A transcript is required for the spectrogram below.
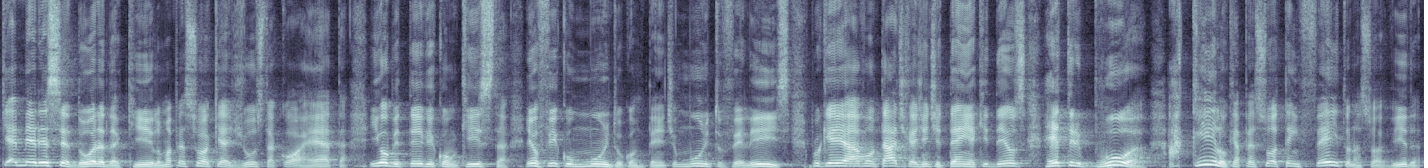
que é merecedora daquilo, uma pessoa que é justa, correta e obteve conquista. Eu fico muito contente, muito feliz, porque a vontade que a gente tem é que Deus retribua aquilo que a pessoa tem feito na sua vida.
